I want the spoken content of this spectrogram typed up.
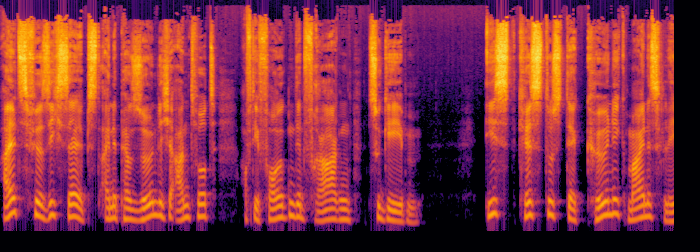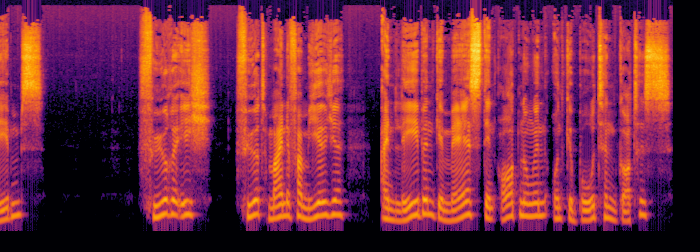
als für sich selbst eine persönliche Antwort auf die folgenden Fragen zu geben. Ist Christus der König meines Lebens? Führe ich, führt meine Familie ein Leben gemäß den Ordnungen und Geboten Gottes?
